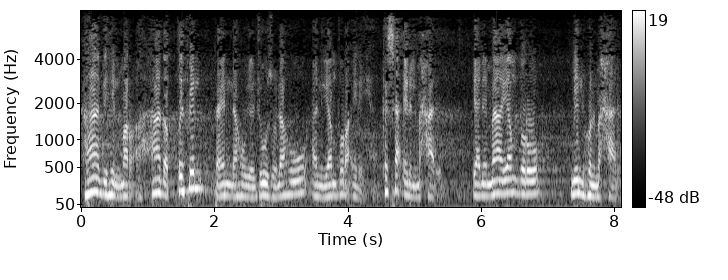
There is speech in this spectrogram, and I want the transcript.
هذه المرأة هذا الطفل فإنه يجوز له أن ينظر إليها كسائر المحارم يعني ما ينظر منه المحارم.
